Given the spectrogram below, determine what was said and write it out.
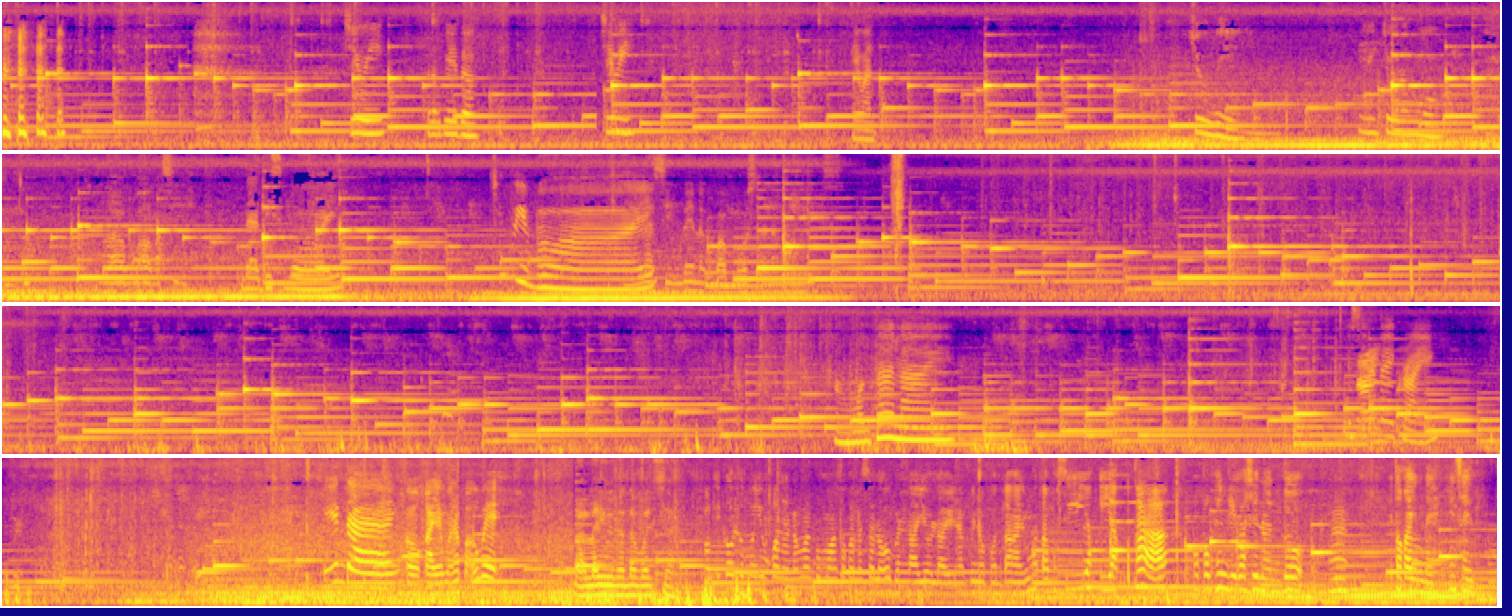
Chewy, harap kayo ito. Chewy. Ewan. Chewy. Yan yung tsura mo. Mahaba kasi. Daddy's boy. Chewy boy. Kasi hindi, nagbabawas na ng Magnanay. Is Inday crying? Inday! Oh, kaya mo na pa uwi. Lalayo na naman siya. Pag ikaw lumayo ka na naman, pumasok ka na sa loob, ang layo-layo na pinupuntahan mo, tapos iiyak-iyak ka kapag hindi ka sinundo. Hmm. Ito kayo hindi, inside.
